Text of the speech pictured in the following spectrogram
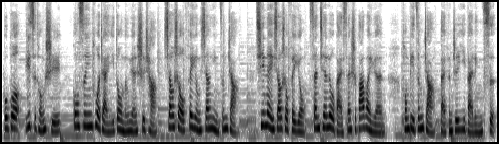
不过，与此同时，公司因拓展移动能源市场，销售费用相应增长。期内销售费用三千六百三十八万元，同比增长百分之一百零四。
